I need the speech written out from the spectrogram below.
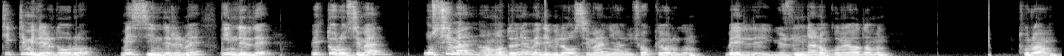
Tiktim ileri doğru. Messi indirir mi? İndirdi. Victor Osimhen. Osimhen ama dönemedi bile Osimhen yani. Çok yorgun. Belli. Yüzünden okunuyor adamın. Turam.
